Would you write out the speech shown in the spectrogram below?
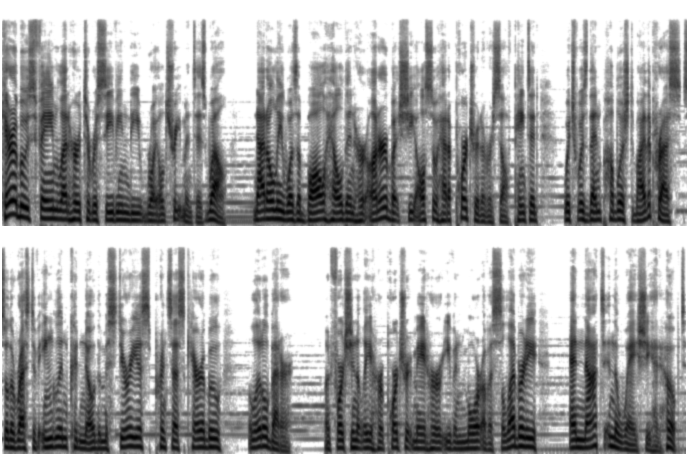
Caraboo's fame led her to receiving the royal treatment as well. Not only was a ball held in her honor, but she also had a portrait of herself painted, which was then published by the press so the rest of England could know the mysterious Princess Caraboo a little better. Unfortunately, her portrait made her even more of a celebrity, and not in the way she had hoped.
